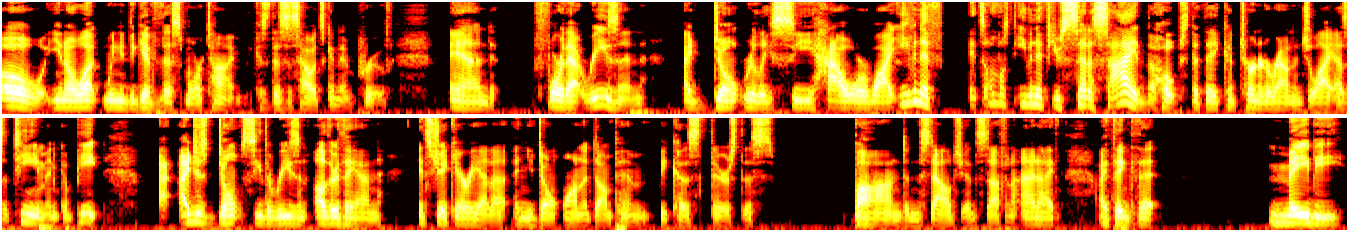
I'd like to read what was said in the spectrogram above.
oh, you know what, we need to give this more time because this is how it's going to improve. And for that reason, I don't really see how or why, even if it's almost even if you set aside the hopes that they could turn it around in July as a team and compete, I, just don't see the reason other than it's Jake Arrieta and you don't want to dump him because there's this bond and nostalgia and stuff. And, and I, I think that maybe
